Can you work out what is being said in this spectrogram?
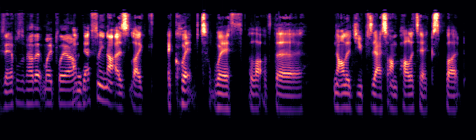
examples of how that might play out? I'm definitely not as like equipped with a lot of the knowledge you possess on politics, but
